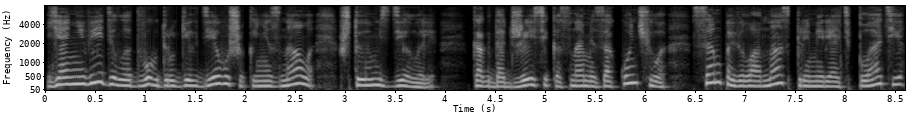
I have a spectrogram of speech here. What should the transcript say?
«Я не видела двух других девушек и не знала, что им сделали. Когда Джессика с нами закончила, Сэм повела нас примерять платье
